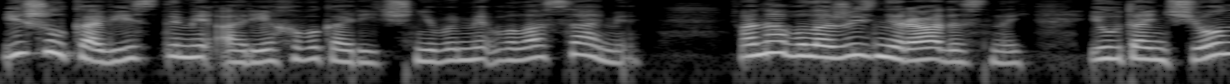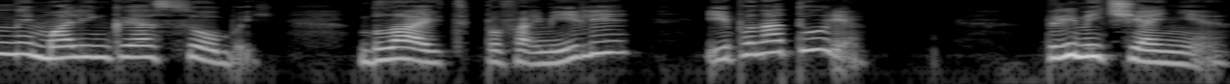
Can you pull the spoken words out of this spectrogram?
и шелковистыми орехово-коричневыми волосами. Она была жизнерадостной и утонченной маленькой особой, Блайт по фамилии и по натуре. Примечание.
